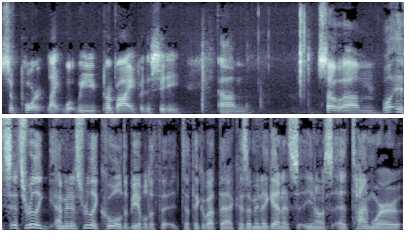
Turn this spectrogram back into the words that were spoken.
support like what we provide for the city. Um, so, um, well, it's it's really, I mean, it's really cool to be able to th- to think about that because I mean, again, it's you know, it's a time where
